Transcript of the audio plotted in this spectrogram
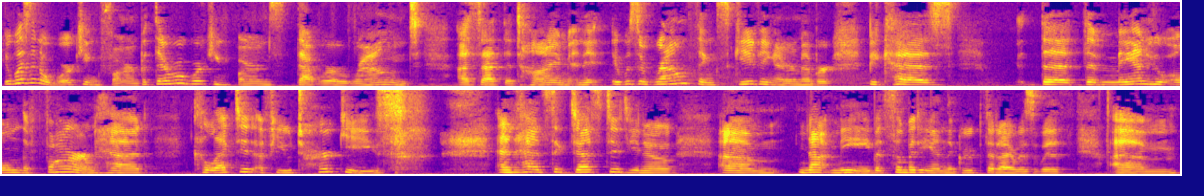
It wasn't a working farm, but there were working farms that were around us at the time and it, it was around thanksgiving i remember because the the man who owned the farm had collected a few turkeys and had suggested you know um, not me but somebody in the group that i was with um,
